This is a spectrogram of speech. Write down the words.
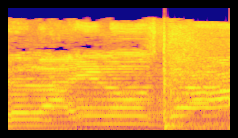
till I lose God.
